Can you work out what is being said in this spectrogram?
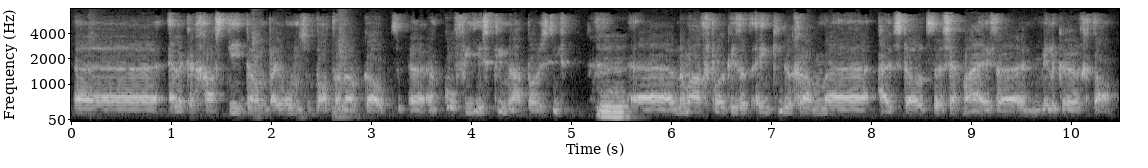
eh, elke gast die dan bij ons wat dan ook koopt, eh, een koffie is klimaatpositief. Eh, normaal gesproken is dat 1 kilogram uitstoot, zeg maar even een willekeurig getal.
